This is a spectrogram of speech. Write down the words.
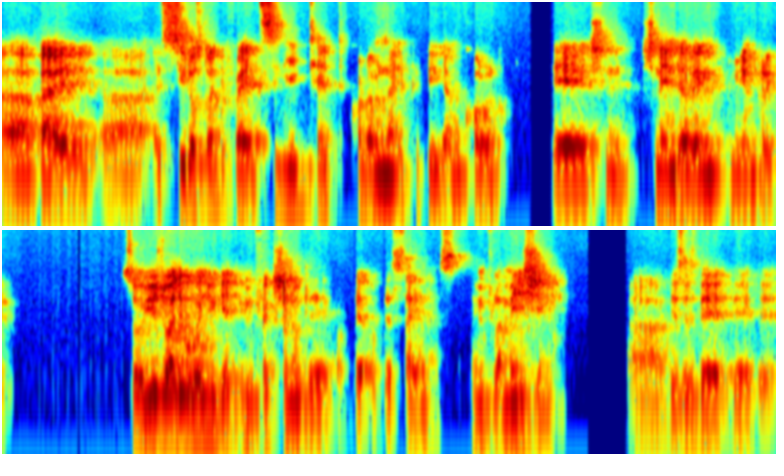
uh, by uh, a pseudostratified ciliated columnar epithelium called the Schneiderian membrane. So usually when you get infection of the, of the, of the sinus, inflammation, uh, this is the, the,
